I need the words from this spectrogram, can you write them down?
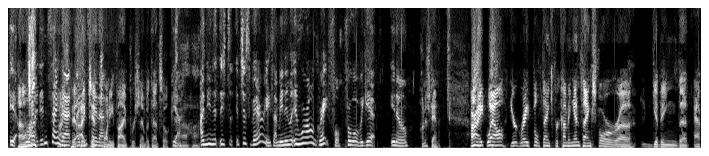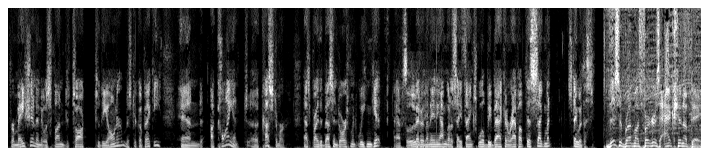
yeah, Huh? well, I didn't say that. I, I, I didn't tip 25 percent, but that's okay. Yeah. Uh-huh. I mean, it, it's, it just varies. I mean, and, and we're all grateful for what we get, you know. Understand. All right. Well, you're grateful. Thanks for coming in. Thanks for uh, giving that affirmation. And it was fun to talk to the owner, Mr. Kopecki, and a client, a customer. That's probably the best endorsement we can get. Absolutely. Better than anything. I'm going to say thanks. We'll be back and wrap up this segment. Stay with us. This is Brent Musburger's Action Update.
